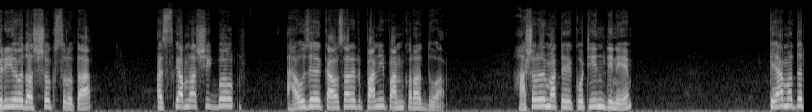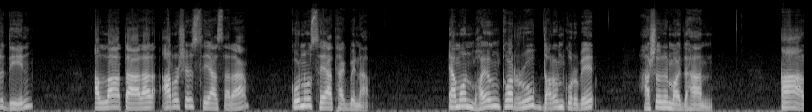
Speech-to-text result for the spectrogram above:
প্রিয় দর্শক শ্রোতা, আজকে আমরা শিখব হাউজে কাউসারের পানি পান করার দোয়া। হাসরের মাঠে কঠিন দিনে কেয়ামতের দিন আল্লাহ তালার আরসের সেয়া ছাড়া কোনো সেয়া থাকবে না। এমন ভয়ঙ্কর রূপ ধারণ করবে হাসরের ময়দান। আর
